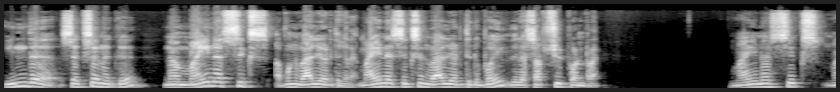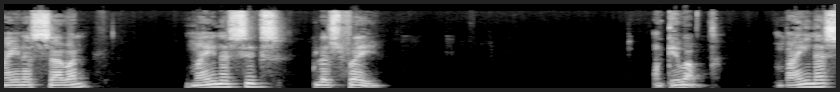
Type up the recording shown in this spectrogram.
இந்த செக்ஷனுக்கு நான் மைனஸ் சிக்ஸ் அப்படின்னு வேல்யூ எடுத்துக்கிறேன். மைனஸ் சிக்ஸ்னு வேல்யூ எடுத்துகிட்டு போய் இதில் சப்ஸ்டியூட் பண்ணுறேன் minus six minus seven minus six plus five ஓகேவா minus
